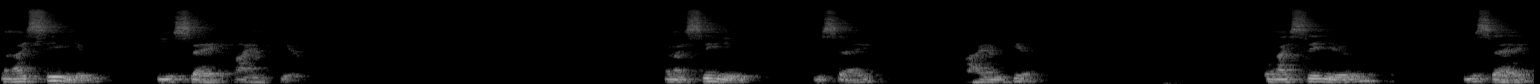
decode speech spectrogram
"When I see you, you say, I am here. When I see you, you say, I am here. When I see you, you say,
